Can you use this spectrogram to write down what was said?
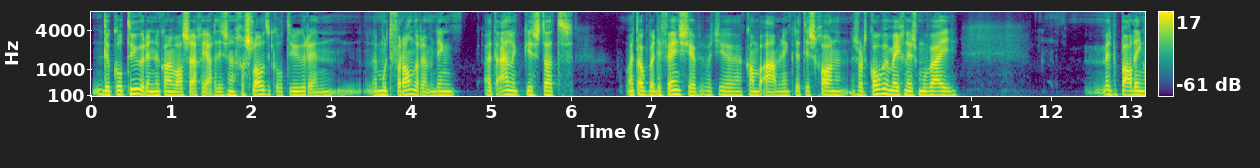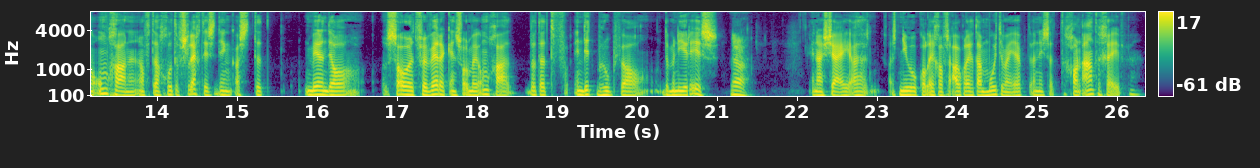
de cultuur. En dan kan je wel zeggen, ja, dat is een gesloten cultuur en dat moet veranderen. Maar ik denk, uiteindelijk is dat, wat ook bij Defensie hebt, wat je kan beamen. Dat is gewoon een soort copingmechanisme hoe wij met bepaalde dingen omgaan. En of dat goed of slecht is. Ik denk, als het merendeel zo het verwerkt en zo mee omgaat, dat dat in dit beroep wel de manier is. Ja. En als jij als, als nieuwe collega of als oude collega daar moeite mee hebt, dan is dat gewoon aan te geven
